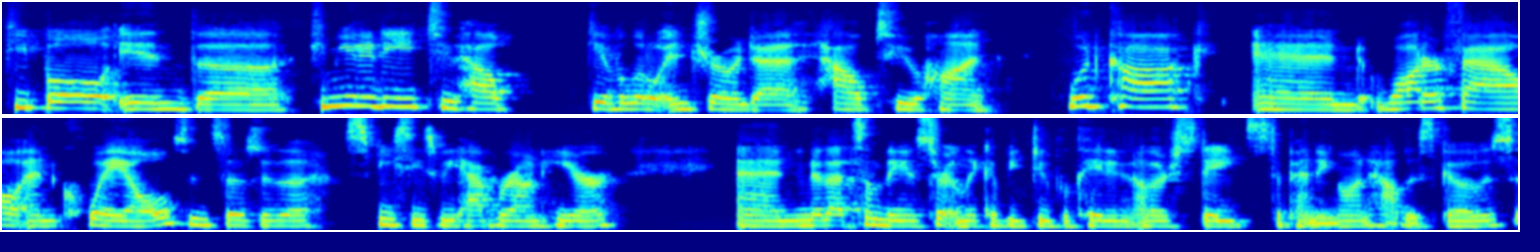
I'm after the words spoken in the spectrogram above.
people in the community to help give a little intro into how to hunt woodcock and waterfowl and quail, since those are the species we have around here. And you know that's something that certainly could be duplicated in other states depending on how this goes.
